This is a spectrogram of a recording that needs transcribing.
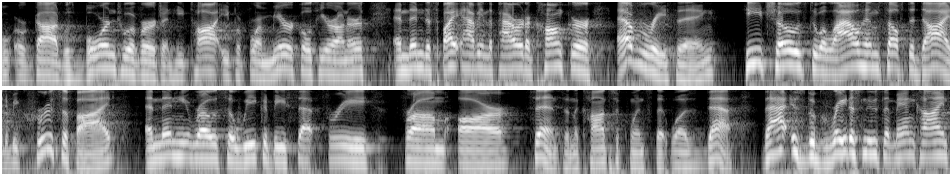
or God was born to a virgin. He taught, he performed miracles here on earth. And then, despite having the power to conquer everything, he chose to allow himself to die, to be crucified. And then he rose so we could be set free from our sins and the consequence that was death. That is the greatest news that mankind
